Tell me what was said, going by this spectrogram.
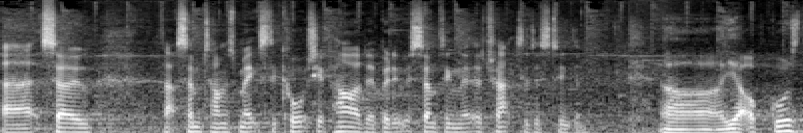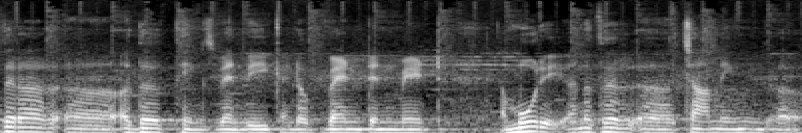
Uh, so that sometimes makes the courtship harder, but it was something that attracted us to them. Uh, yeah, of course there are uh, other things when we kind of went and met More, another uh, charming uh,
